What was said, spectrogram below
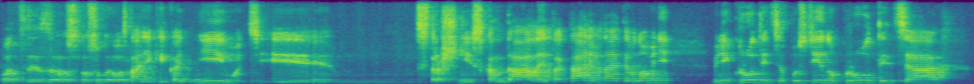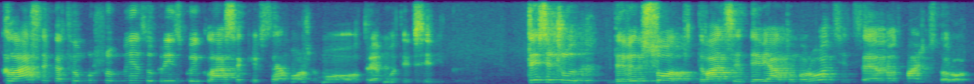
от особливо останні кілька днів, оці страшні скандали і так далі. Ви знаєте, воно мені, мені крутиться, постійно крутиться класика, тому що ми з української класики все можемо отримувати всі відповіді. В 1929 році, це от майже 100 років,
